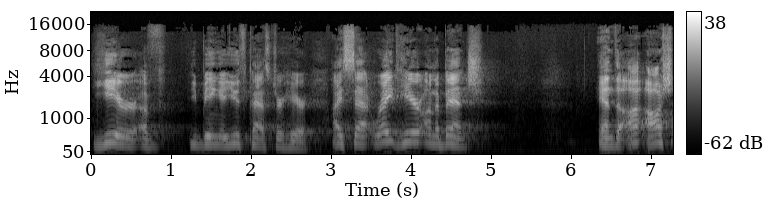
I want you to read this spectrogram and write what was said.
year of being a youth pastor here. I sat right here on a bench, and the, ush-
